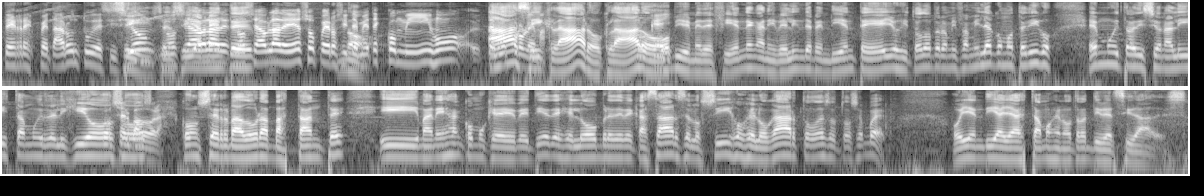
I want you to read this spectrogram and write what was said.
te respetaron tu decisión. Sí, no, se habla de, no sencillamente- se habla de eso, pero si te metes con mi hijo, Ah, sí, claro, claro, obvio, y me defienden a nivel independiente ellos y todo, pero mi familia, como te digo, es muy tradicionalista, muy religiosa, Conservadora. conservadoras bastante, y manejan como que, ¿me entiendes? El hombre debe casarse, los hijos, el hogar, todo eso, entonces, bueno, hoy en día ya estamos en otras diversidades.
